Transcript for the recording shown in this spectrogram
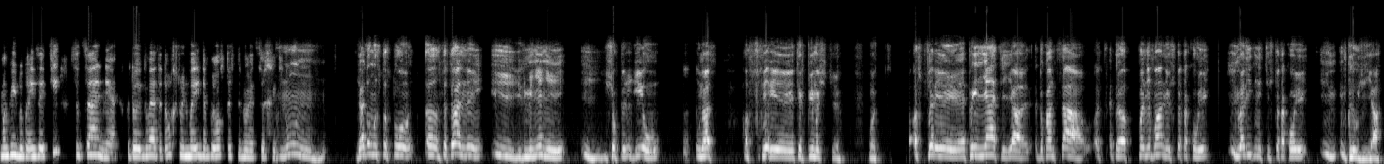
могли бы произойти социальные, которые говорят о том, что инвалидам просто становится жить? Ну, я думаю, что, что э, социальные и изменения и еще впереди у, у нас в сфере терпимости, вот, в сфере принятия до конца, это понимание, что такое инвалидность и что такое ин- инклюзия.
